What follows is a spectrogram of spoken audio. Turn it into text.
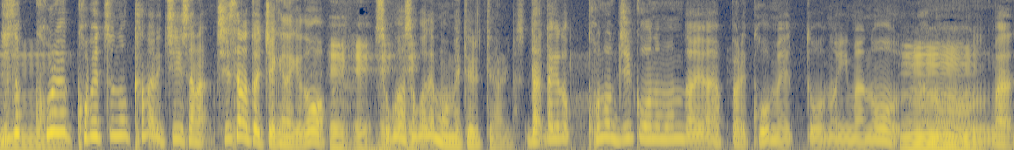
実はこれ個別のかなり小さな、小さなと言っちゃいけないけど、そこはそこで揉めてるっていうのがあります。だだけど、この事項の問題はやっぱり公明党の今の、あの、まあ、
